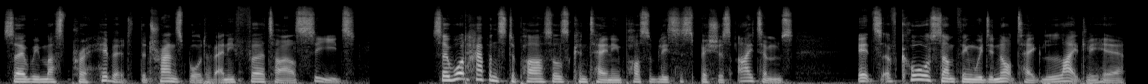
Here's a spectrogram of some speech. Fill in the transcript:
so we must prohibit the transport of any fertile seeds. So, what happens to parcels containing possibly suspicious items? It's, of course, something we do not take lightly here.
